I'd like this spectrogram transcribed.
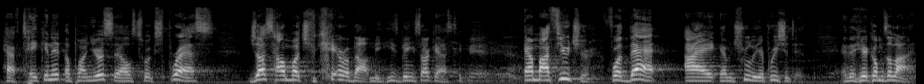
have taken it upon yourselves to express just how much you care about me. He's being sarcastic. And my future. For that, I am truly appreciative. And then here comes a line.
